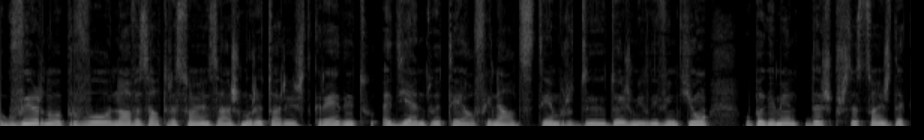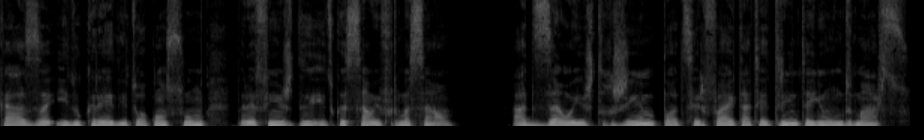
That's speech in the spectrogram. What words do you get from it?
O Governo aprovou novas alterações às moratórias de crédito, adiando até ao final de setembro de 2021 o pagamento das prestações da casa e do crédito ao consumo para fins de educação e formação. A adesão a este regime pode ser feita até 31 de março.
